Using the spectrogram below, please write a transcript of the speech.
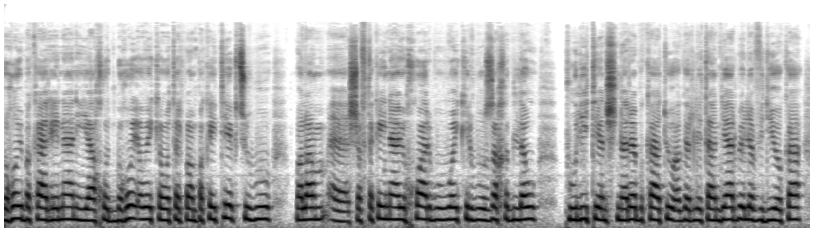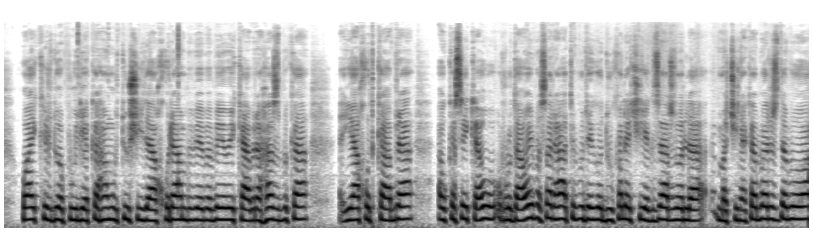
بەهۆی بەکارهێنانی یاخود بەهۆی ئەوەی کە وەتەرپەمپەکەی تێک چوبوو بەڵام شەفتەکەی ناوی خوار بوو وای کردبوو زەخت لەو پولی تێنشنەرە بکات و ئەگەر لێتان دیار بێت لە ڤیدیۆکە وای کردوە پولیەکە هەموو توشی داخوران ببێ بەبێ ئەوەی کابرا هەست بکا یاخود کابرا، ئەو کەسەی کە ئەو ڕووداوەی بەسەر هاتبوو، دەیگوت دووکەڵێکی یەکجار زۆر لە مەکینەکە بەرز دەبۆوە،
